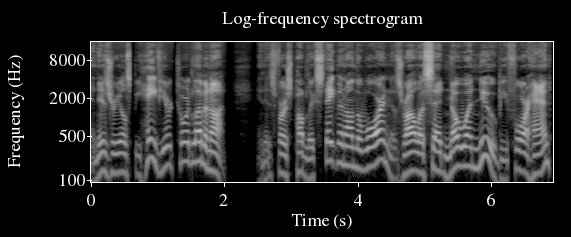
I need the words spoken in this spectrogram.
and Israel's behavior toward Lebanon. In his first public statement on the war, Nasrallah said no one knew beforehand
